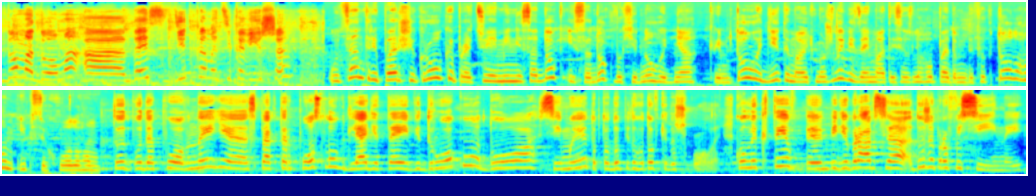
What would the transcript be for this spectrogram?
Дома дома, а десь з дітками цікавіше. У центрі перші кроки працює міні-садок і садок вихідного дня. Крім того, діти мають можливість займатися з логопедом-дефектологом і психологом. Тут буде повний е, спектр послуг для дітей від року до сіми, тобто до підготовки до школи. Колектив е, підібрався дуже професійний,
